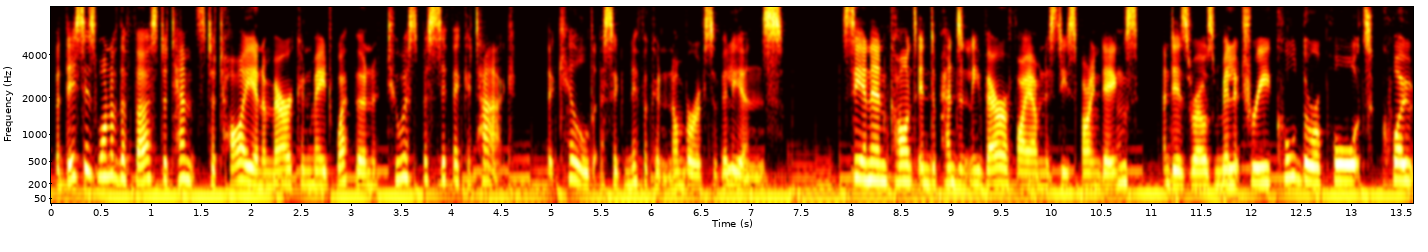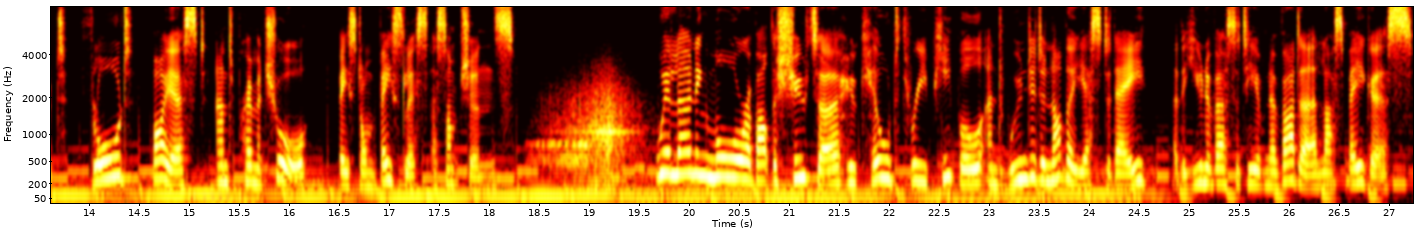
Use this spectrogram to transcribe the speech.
but this is one of the first attempts to tie an American made weapon to a specific attack that killed a significant number of civilians. CNN can't independently verify Amnesty's findings, and Israel's military called the report, quote, flawed, biased, and premature, based on baseless assumptions. We're learning more about the shooter who killed three people and wounded another yesterday at the University of Nevada, Las Vegas.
